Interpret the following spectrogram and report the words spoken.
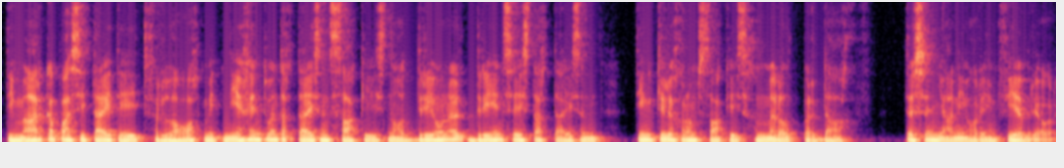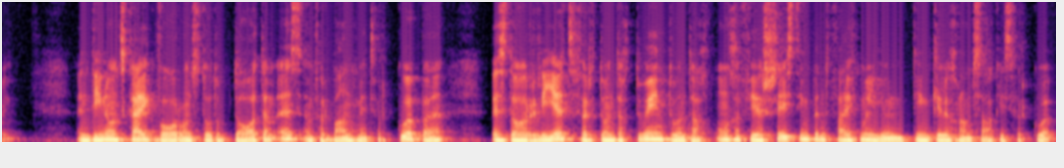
Die markkapasiteit het verlaag met 29000 sakkies na 363000 10 kg sakkies gemiddeld per dag tussen Januarie en Februarie. Indien ons kyk waar ons tot op datum is in verband met verkope, is daar reeds vir 2022 ongeveer 16.5 miljoen 10 kg sakkies verkoop.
